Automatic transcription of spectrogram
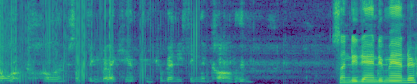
I want to call him something, but I can't think of anything to call him Sunday Dandy Mander.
